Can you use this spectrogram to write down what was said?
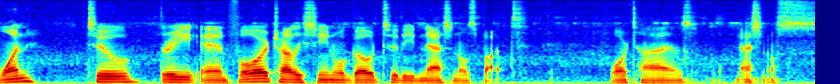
One, two, three, and four. Charlie Sheen will go to the national spot. Four times nationals.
